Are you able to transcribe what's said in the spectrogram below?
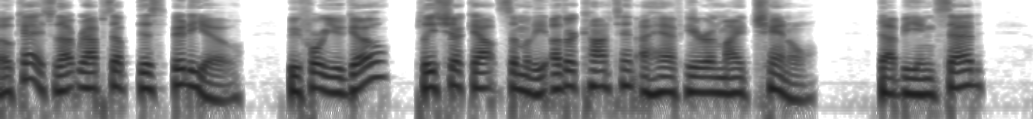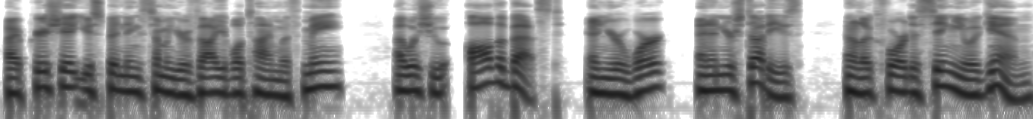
Okay, so that wraps up this video. Before you go, please check out some of the other content I have here on my channel. That being said, I appreciate you spending some of your valuable time with me. I wish you all the best in your work and in your studies and I look forward to seeing you again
